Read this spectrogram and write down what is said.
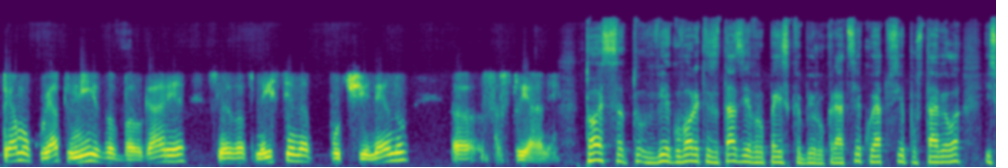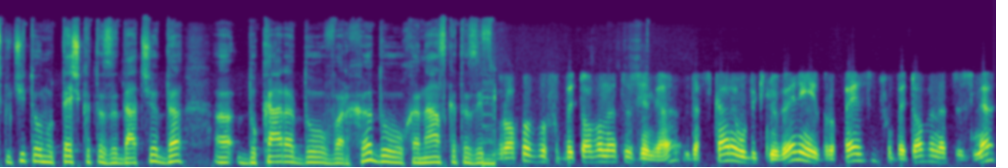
спрямо която ние в България сме в наистина подчинено състояние. Тоест, вие говорите за тази европейска бюрокрация, която си е поставила изключително тежката задача да а, докара до върха, до хананската земя. Европа в обетованата земя, да вкара обикновения европеец в обетованата земя,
